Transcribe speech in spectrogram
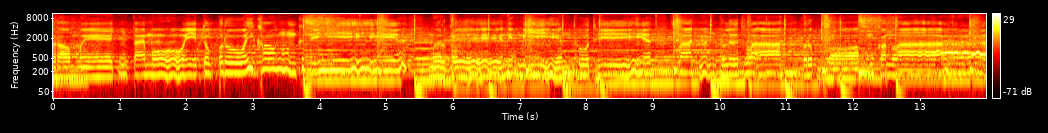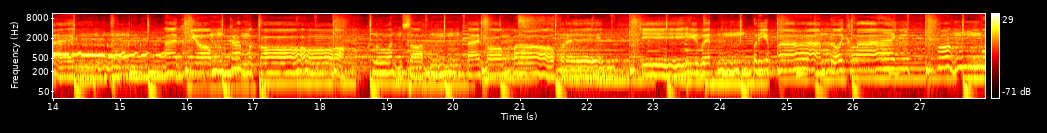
ក្រមេឃតែមួយទុកព្រួយខំគ្នា មើលគេអ្នកមានធូធាសាច់ភ្លឺថ្លាគ្រប់សពកន្លែងឯខ្ញុំកម្មករខ្លួន សតតែកងបោព្រេងជីវិតប្រៀបបានដោយខ្លាញ់ហងវ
